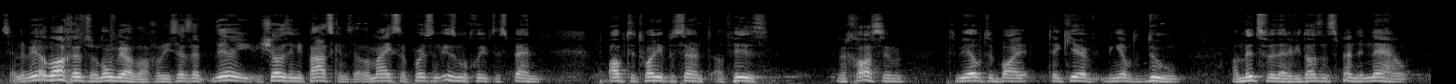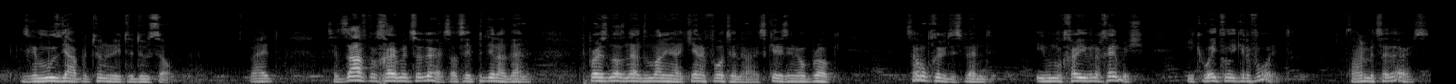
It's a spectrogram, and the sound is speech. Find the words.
So in the Biur Halacha, it's a long Biur Halacha, he says that there he shows in the Paskins that Lamais, a person is mechuyev to spend up to 20% of his nechasim to be able to buy, take care of being able to do a mitzvah that if he doesn't spend it now, he's going to lose the opportunity to do so. Right? So it's Zavkal Chayim Mitzvah So I'll say, Pidin Ben. If a person doesn't have the money now, he can't afford to now, he's going to go broke. Some mechuyev to spend even Chayiv and a Chemish. He can wait till he can afford it. It's not a mitzvah theirs.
